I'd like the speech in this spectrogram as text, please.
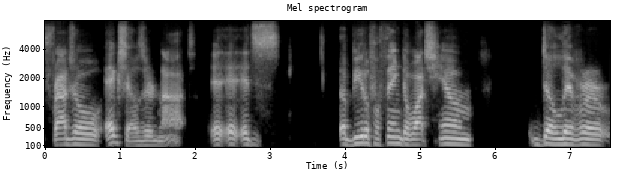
fragile eggshells or not. It, it, it's a beautiful thing to watch him deliver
